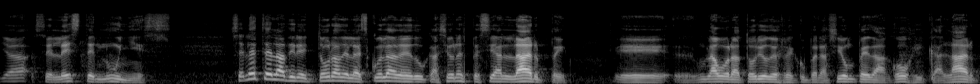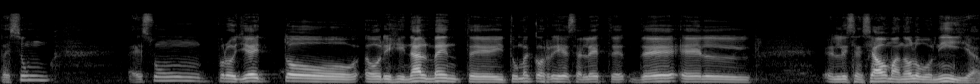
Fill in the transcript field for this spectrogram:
Ya Celeste Núñez. Celeste es la directora de la Escuela de Educación Especial LARPE, eh, un laboratorio de recuperación pedagógica, LARPE. Es un, es un proyecto originalmente, y tú me corriges Celeste, del el licenciado Manolo Bonilla,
